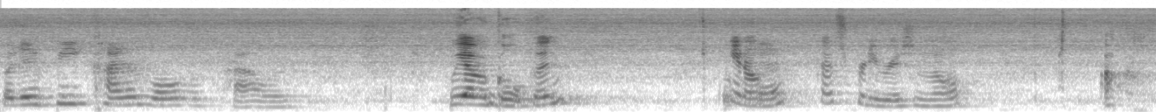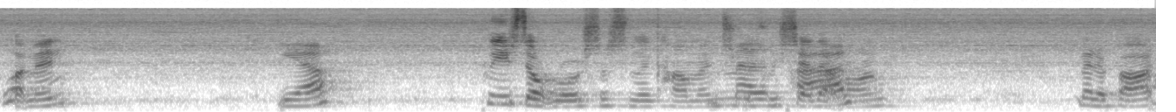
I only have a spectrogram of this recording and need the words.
But it'd be kind of overpowered. We have a Gulpin. You know, that's pretty reasonable. A Clement. Yeah. Please don't roast us in the comments if we say that Metapod. wrong. Metapod.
